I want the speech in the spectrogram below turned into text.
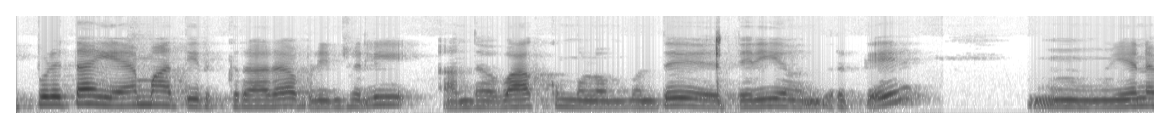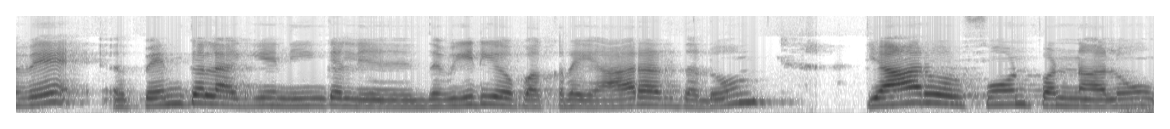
இப்படி தான் ஏமாத்தியிருக்கிறாரு அப்படின்னு சொல்லி அந்த வாக்குமூலம் வந்து தெரிய வந்திருக்கு. எனவே பெண்களாகிய நீங்கள் இந்த வீடியோ பார்க்குற யாராக இருந்தாலும் யார் ஒரு ஃபோன் பண்ணாலும்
